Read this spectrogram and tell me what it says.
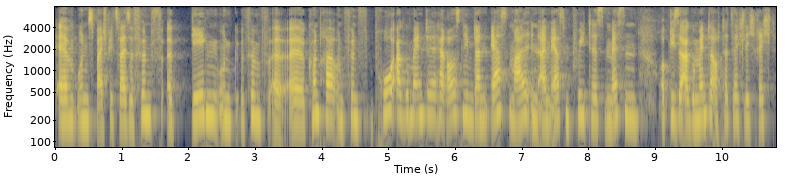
ähm, uns beispielsweise fünf äh, Gegen- und fünf äh, Kontra- äh, und fünf Pro-Argumente herausnehmen, dann erstmal in einem ersten Pre-Test messen, ob diese Argumente auch tatsächlich recht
